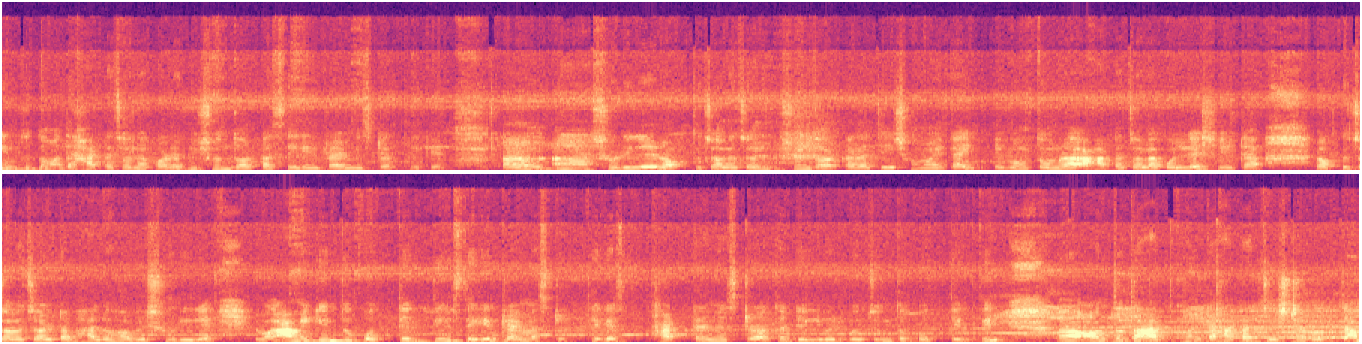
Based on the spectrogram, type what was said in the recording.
কিন্তু তোমাদের হাঁটাচলা করা ভীষণ দরকার সেকেন্ড ট্রাইমেস্টার থেকে। কারণ শরীরে রক্ত চলাচল ভীষণ দরকার আছে এই সময়টাই এবং তোমরা হাঁটাচলা করলে সেটা, রক্ত চলাচলটা ভালো হবে শরীরে। এবং আমি কিন্তু প্রত্যেক দিন সেকেন্ড ট্রাইমাস্টার থেকে থার্ড ট্রাইমাস্টার অর্থাৎ ডেলিভারি পর্যন্ত প্রত্যেক দিন অন্তত আধ ঘণ্টা হাঁটার চেষ্টা করতাম।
